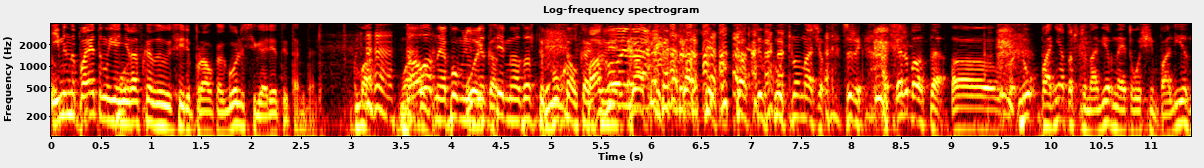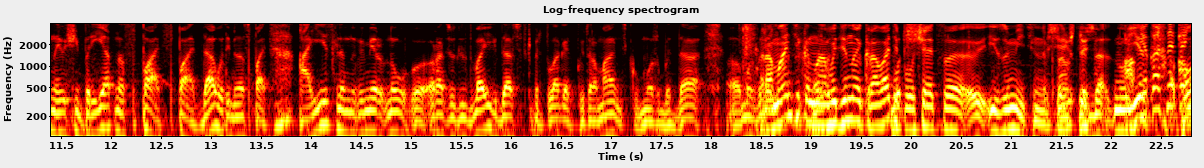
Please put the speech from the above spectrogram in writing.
Именно поэтому я не рассказываю в эфире про алкоголь, сигареты и так далее. Макс, Да ладно, я помню, лет как- 7 назад ты бухал как ты, ты- как ты вкусно начал. Слушай, а скажи, пожалуйста, э, ну, понятно, что, наверное, это очень полезно и очень приятно спать, спать, да, вот именно спать. А если, например, ну, радио для двоих, да, все-таки предполагает какую-то романтику, может быть, да. Э, может быть, Романтика может на водяной кровати вот получается э, изумительно. Потому То что, есть- да, ну, А мне если- кажется, это пол-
